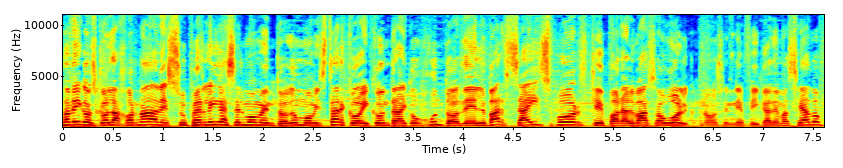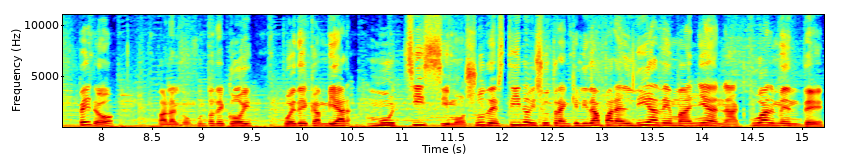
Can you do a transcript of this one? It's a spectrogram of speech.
Amigos con la jornada de Superliga. Es el momento de un Movistar Coy contra el conjunto del Barça Esports, que para el Barça Walk no significa demasiado, pero para el conjunto de Coy puede cambiar muchísimo su destino y su tranquilidad para el día de mañana. Actualmente,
